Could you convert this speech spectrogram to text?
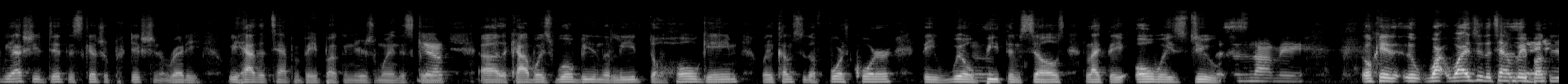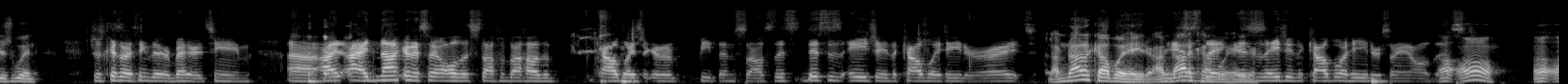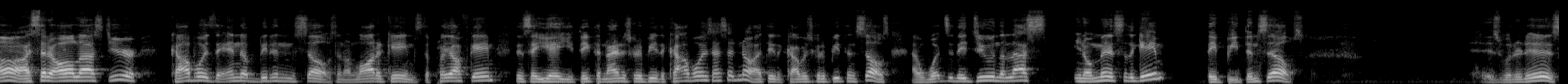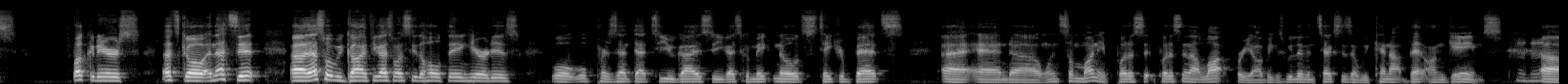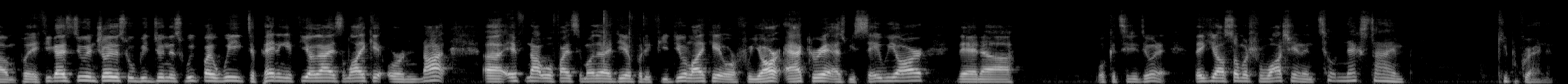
We actually did the schedule prediction already. We have the Tampa Bay Buccaneers win this game. Yeah. Uh, the Cowboys will be in the lead the whole game. When it comes to the fourth quarter, they will beat themselves like they always do. This is not me. Okay, why, why do the Tampa Bay Buccaneers win? Just because I think they're a better team. Uh, I, I'm not gonna say all this stuff about how the Cowboys are gonna beat themselves. This this is AJ the Cowboy hater, right? I'm not a cowboy hater. I'm This not a is the- cowboy hater. This is AJ the Cowboy hater saying all Uh this. uh-uh. uh. I said it all last year. Cowboys, they end up beating themselves in a lot of games. The playoff game, they say, Yeah, you think the Niners going to beat the Cowboys? I said, No, I think the Cowboys are going to beat themselves. And what did they do in the last you know minutes of the game? They beat themselves. It is what it is. Buccaneers, let's go. And that's it. Uh, that's what we got. If you guys want to see the whole thing, here it is. We'll we'll present that to you guys so you guys can make notes, take your bets uh, and uh, win some money. Put us put us in that lot for y'all because we live in Texas and we cannot bet on games. Mhm. Um, but if you guys do enjoy this, we'll be doing this week by week, depending if you guys like it or not. Uh, if not, we'll find some other idea. But if you do like it, or if we are accurate as we say we are, then uh, we'll continue doing it. Thank you all so much for watching. And until next time, keep grinding.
